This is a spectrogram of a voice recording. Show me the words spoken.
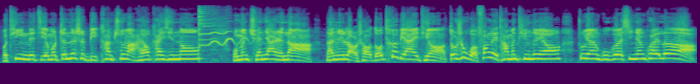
我听你的节目真的是比看春晚还要开心哦。我们全家人呐，男女老少都特别爱听，都是我放给他们听的哟。祝愿谷歌新年快乐，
